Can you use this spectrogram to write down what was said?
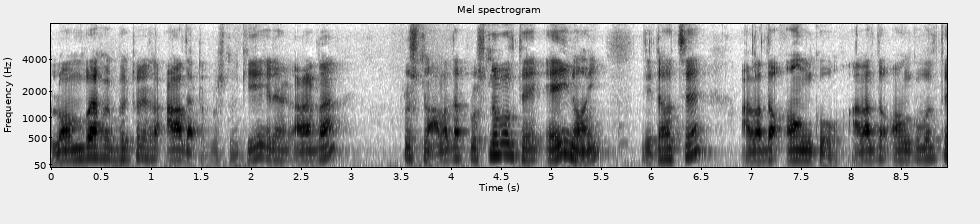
লম্ব একক ভেক্টর, এটা আলাদা একটা প্রশ্ন। কি? এটা আলাদা প্রশ্ন। আলাদা প্রশ্ন বলতে এই নয়, যেটা হচ্ছে আলাদা অঙ্ক। আলাদা অঙ্ক বলতে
